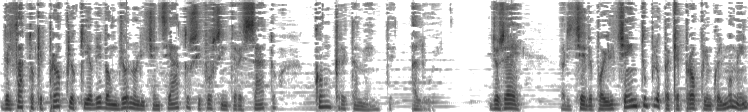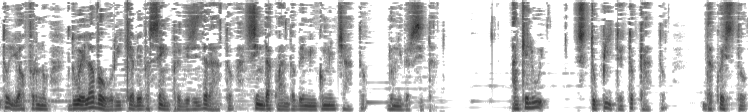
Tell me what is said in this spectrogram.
del fatto che proprio chi aveva un giorno licenziato si fosse interessato concretamente a lui. Giuseppe riceve poi il centuplo perché proprio in quel momento gli offrono due lavori che aveva sempre desiderato sin da quando aveva incominciato l'università. Anche lui, stupito e toccato da questo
